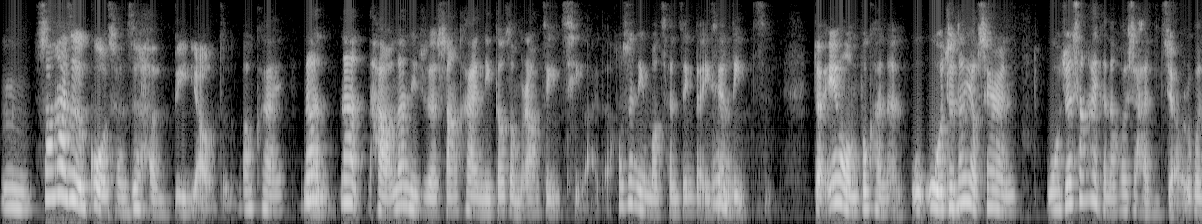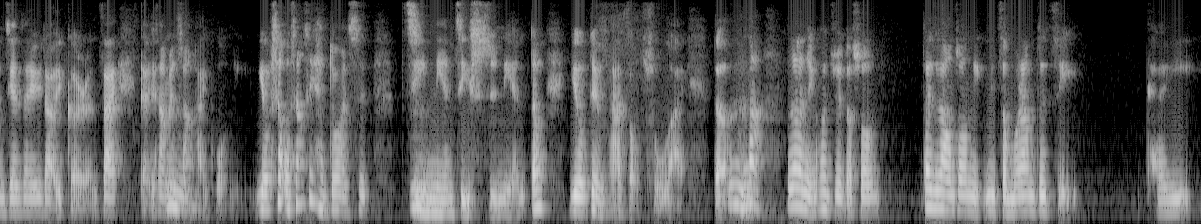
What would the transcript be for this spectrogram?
嗯，伤害这个过程是很必要的。OK，那那好，那你觉得伤害你都怎么让自己起来的？或是你有没有曾经的一些例子？对，因为我们不可能，我我觉得有些人，我觉得伤害可能会是很久。如果你今天再遇到一个人在感情上面伤害过你，有些我相信很多人是几年、几十年都有点法走出来的。那那你会觉得说，在这当中，你你怎么让自己可以？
